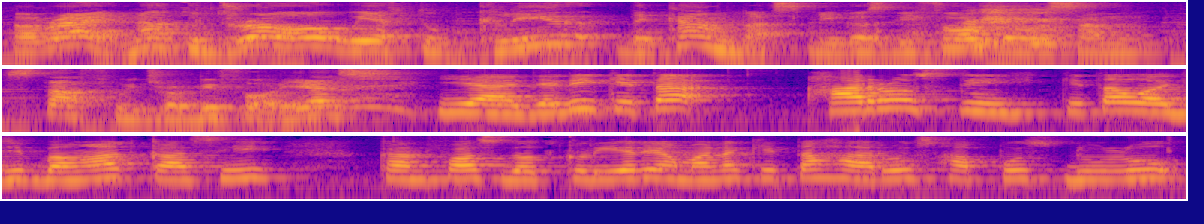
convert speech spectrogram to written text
All right, now to draw, we have to clear the canvas because before there was some stuff we drew before. Yes. Ya, jadi kita harus nih, kita wajib banget kasih canvas.clear yang mana kita harus hapus dulu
